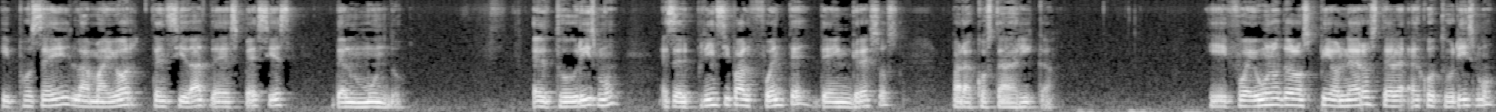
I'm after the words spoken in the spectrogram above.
y posee la mayor densidad de especies del mundo. El turismo es el principal fuente de ingresos para Costa Rica y fue uno de los pioneros del ecoturismo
